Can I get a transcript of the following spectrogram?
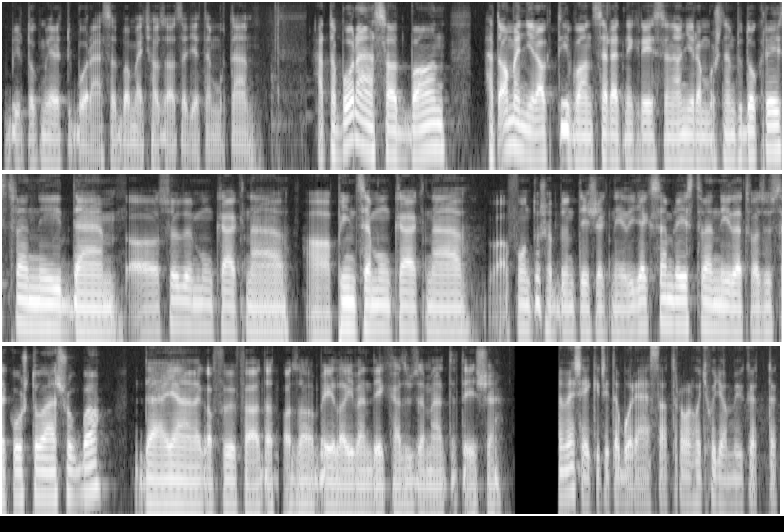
birtokméretű borászatban megy haza az egyetem után. Hát a borászatban, hát amennyire aktívan szeretnék részt venni, annyira most nem tudok részt venni, de a szőlőmunkáknál, a pincemunkáknál, a fontosabb döntéseknél igyekszem részt venni, illetve az összekóstolásokba, de jelenleg a fő feladat az a Bélai vendégház üzemeltetése. Mesélj kicsit a borászatról, hogy hogyan működtök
